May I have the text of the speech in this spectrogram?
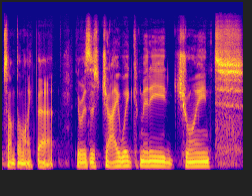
something like that. There was this JIAWG committee, joint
